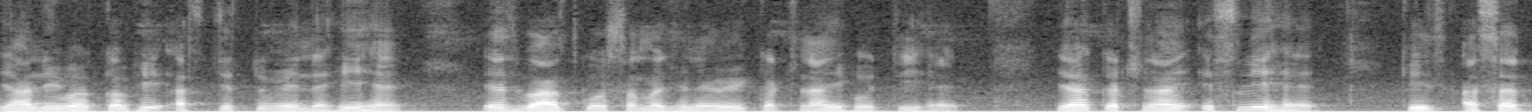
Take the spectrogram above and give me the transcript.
यानी वह कभी अस्तित्व में नहीं है, इस बात को समझने में कठिनाई होती है। यह कठिनाई इसलिए है कि असत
